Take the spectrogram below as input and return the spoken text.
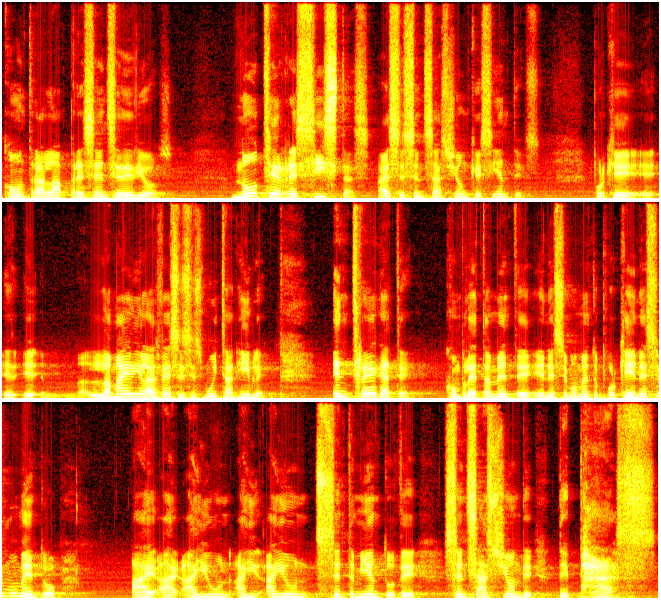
contra la presencia de Dios. No te resistas a esa sensación que sientes porque eh, eh, eh, la mayoría de las veces es muy tangible. Entrégate completamente en ese momento, porque en ese momento hay, un, sentimiento de sensación de, paz,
